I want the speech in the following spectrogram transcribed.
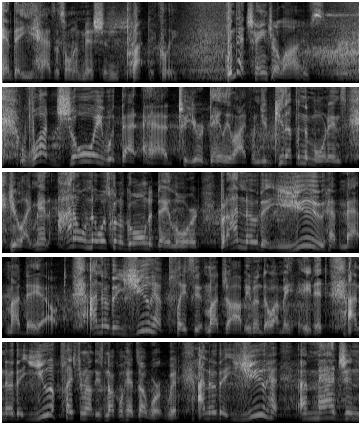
and that he has us on a mission practically. Wouldn't that change our lives? What joy would that add to your daily life when you get up in the mornings? You're like, man, I don't know what's going to go on today, Lord, but I know that you have mapped my day out. I know that you have placed it in my job, even though I may hate it. I know that you have placed me around these knuckleheads I work with. I know that you have imagined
